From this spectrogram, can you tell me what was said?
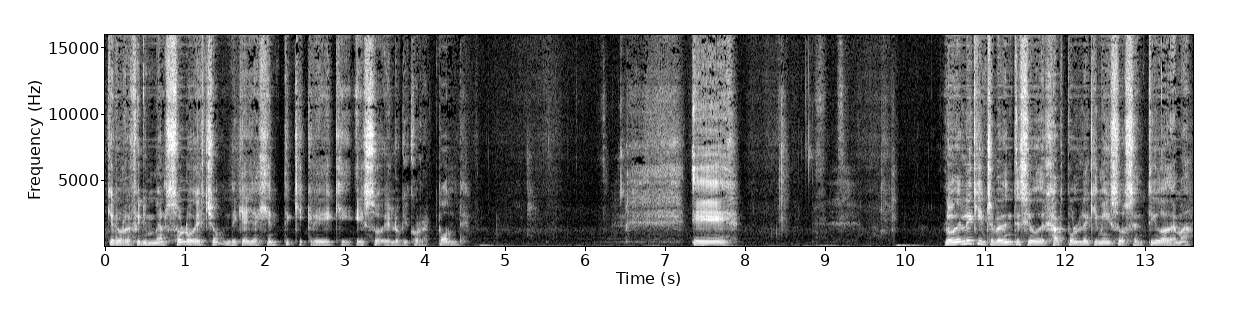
quiero referirme al solo hecho de que haya gente que cree que eso es lo que corresponde. Eh, lo de Lecky, entre paréntesis, o de Hartford Lecky me hizo sentido además,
